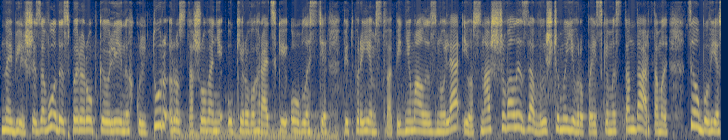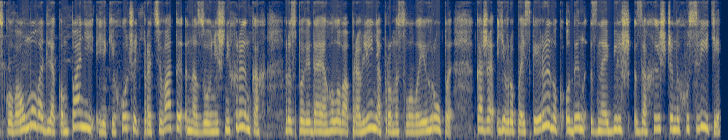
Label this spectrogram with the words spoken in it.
Найбільші заводи з переробки олійних культур розташовані у Кіровоградській області. Підприємства піднімали з нуля і оснащували за вищими європейськими стандартами. Це обов'язкова умова для компаній, які хочуть працювати на зовнішніх ринках, розповідає голова правління промислової групи. Каже, європейський ринок один з найбільш захищених у світі,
